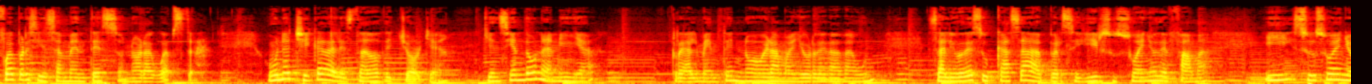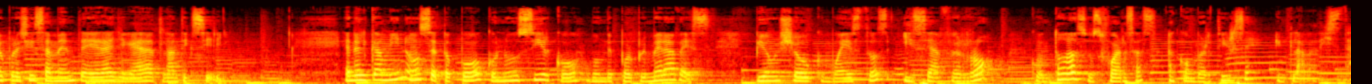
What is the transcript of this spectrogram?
fue precisamente Sonora Webster, una chica del estado de Georgia, quien siendo una niña, realmente no era mayor de edad aún, salió de su casa a perseguir su sueño de fama y su sueño precisamente era llegar a Atlantic City. En el camino se topó con un circo donde por primera vez vio un show como estos y se aferró con todas sus fuerzas a convertirse en clavadista.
